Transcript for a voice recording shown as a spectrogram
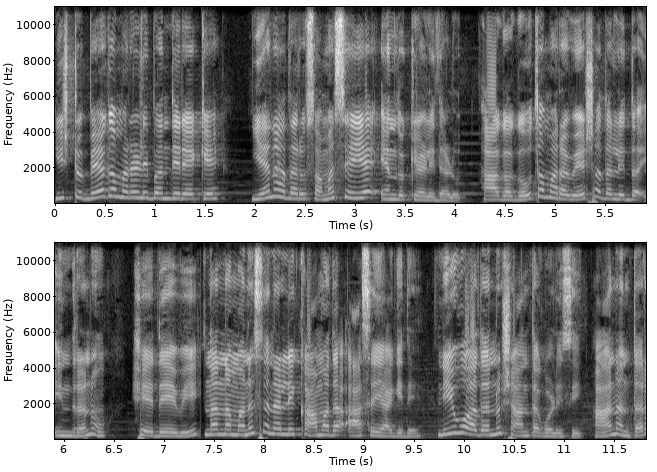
ಇಷ್ಟು ಬೇಗ ಮರಳಿ ಬಂದಿರೇಕೆ? ಏನಾದರೂ ಸಮಸ್ಯೆಯೇ? ಎಂದು ಕೇಳಿದಳು. ಆಗ ಗೌತಮರ ವೇಷದಲ್ಲಿದ್ದ ಇಂದ್ರನು ಹೇ ದೇವಿ, ನನ್ನ ಮನಸ್ಸಿನಲ್ಲಿ ಕಾಮದ ಆಸೆಯಾಗಿದೆ. ನೀವು ಅದನ್ನು ಶಾಂತಗೊಳಿಸಿ. ಆನಂತರ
